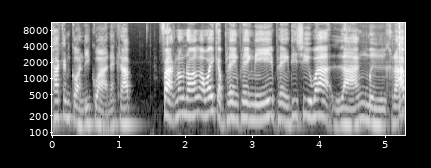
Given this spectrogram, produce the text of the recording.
พักกันก่อนดีกว่านะครับ ฝากน้องๆเอาไว้กับเพลงเพลงนี้ เพลงที่ชื่อว่าล้างมือครับ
